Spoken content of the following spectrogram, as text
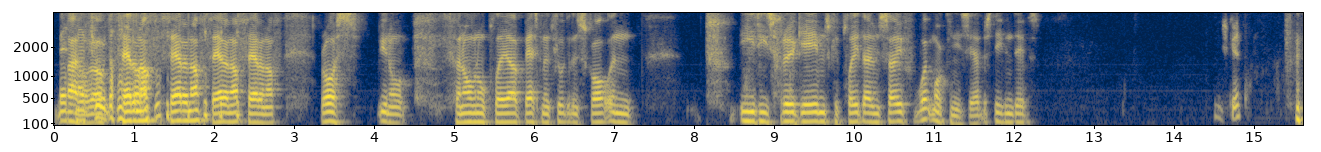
Best midfielder. fair enough. Fair enough. Fair enough. Fair enough. Ross, you know, phenomenal player, best midfielder in Scotland. Easy's through games, could play down south. What more can you say about Steven Davis? He's good.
